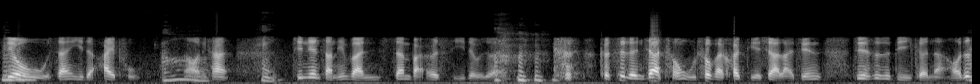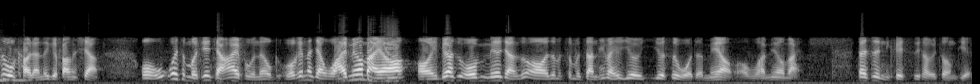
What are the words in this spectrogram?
六五三一的爱普哦，你看今天涨停板三百二十一，对不对？可可是人家从五六百块跌下来，今天今天是不是第一根呢？哦，这是我考量的一个方向。我为什么今天讲爱普呢？我跟他讲，我还没有买哦。哦，你不要说我没有讲说哦，怎么怎么涨停板又又是我的没有哦，我还没有买。但是你可以思考个重点，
